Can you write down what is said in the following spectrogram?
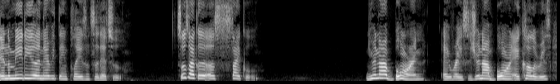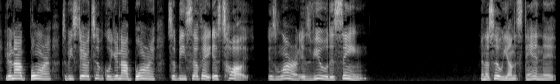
And the media and everything plays into that too. So it's like a, a cycle. You're not born a racist. You're not born a colorist. You're not born to be stereotypical. You're not born to be self hate. It's taught, it's learned, it's viewed, it's seen. And until we understand that,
